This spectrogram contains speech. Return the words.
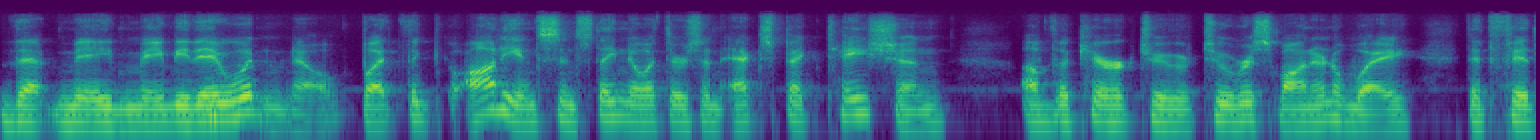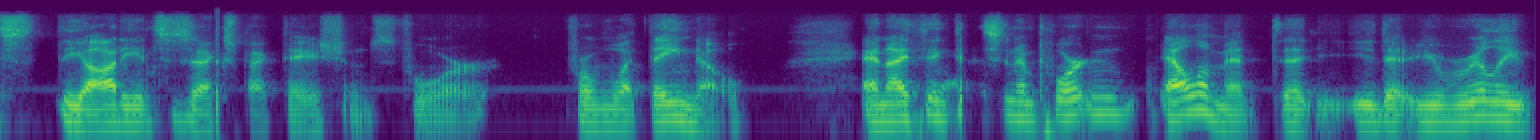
that may maybe they wouldn't know. But the audience, since they know it, there's an expectation of the character to respond in a way that fits the audience's expectations for for what they know. And I think that's an important element that you, that you really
